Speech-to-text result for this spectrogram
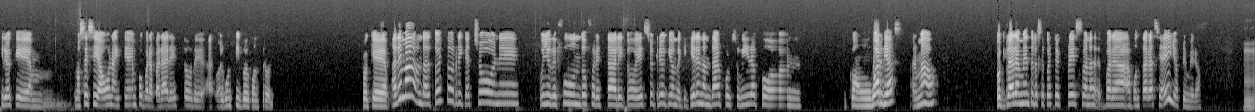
creo que no sé si aún hay tiempo para parar esto de algún tipo de control. Porque además, anda, todo esto ricachones, dueños de fondos forestales y todo eso, creo que onda, que quieren andar por su vida con, con guardias armados porque claramente los secuestros express van a, para apuntar hacia ellos primero. Mm,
